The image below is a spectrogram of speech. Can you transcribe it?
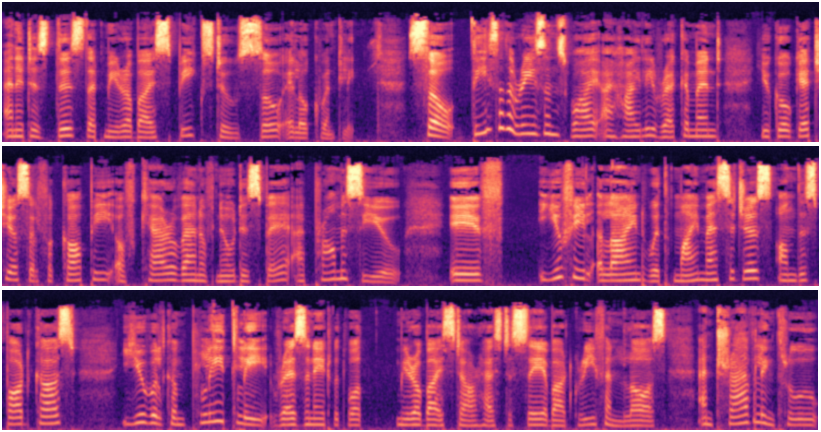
And it is this that Mirabai speaks to so eloquently. So, these are the reasons why I highly recommend you go get yourself a copy of Caravan of No Despair. I promise you, if you feel aligned with my messages on this podcast, you will completely resonate with what Mirabai Starr has to say about grief and loss and traveling through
